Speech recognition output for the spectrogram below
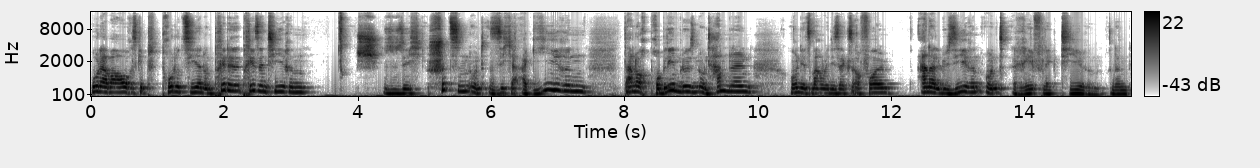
Oder aber auch, es gibt Produzieren und Prä Präsentieren, sich schützen und sicher agieren, dann noch Problem lösen und handeln. Und jetzt machen wir die sechs auch voll. Analysieren und reflektieren. Und dann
